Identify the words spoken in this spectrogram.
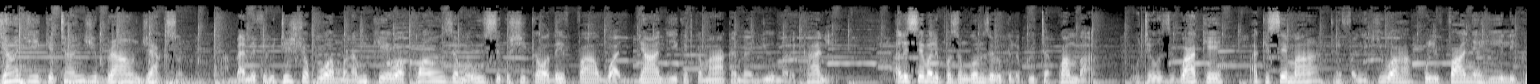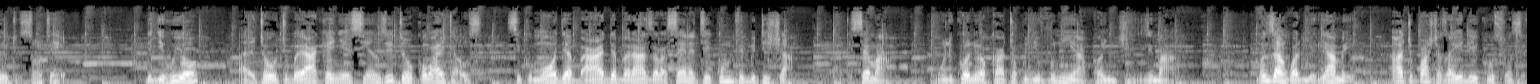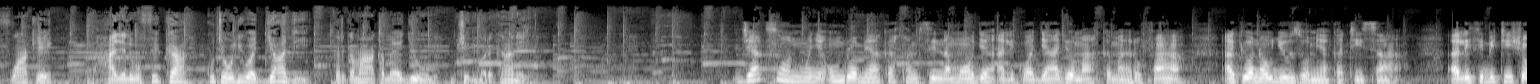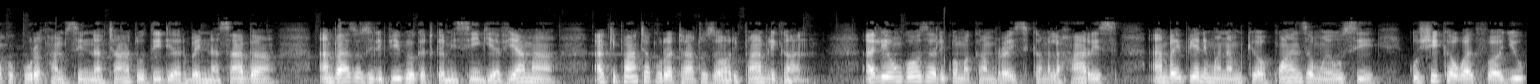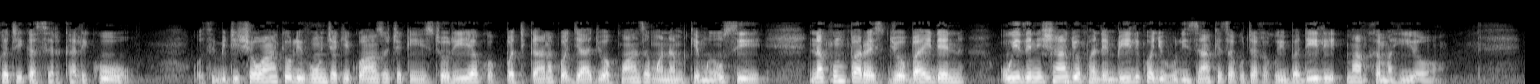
Jaji Ketanji Brown Jackson ambaye amethibitishwa kuwa mwanamke wa kwanza mweusi kushika wadhifa wa jaji katika mahakama ya juu Marekani alisema alipozungumza wiki iliyopita kwamba uteuzi wake, akisema tumefanyikiwa kulifanya hili kwetu sote. Jaji huyo alitoa hotuba yake yenye hisia nzito huko White House siku moja baada ya baraza la Seneti kumthibitisha, akisema ulikuwa ni wakati wa kujivunia kwa nchi nzima. Mwenzangu Adi Anatupasha zaidi kuhusu wasifu wake na hadi alipofika kuteuliwa jaji katika mahakama ya juu nchini Marekani. Jackson mwenye umri wa miaka 51 alikuwa jaji wa mahakama ya rufaa akiwa na ujuzi wa miaka tisa. Alithibitishwa kwa kura 53 dhidi ya 47 ambazo zilipigwa katika misingi ya vyama, akipata kura tatu za Warepublican. Aliyeongoza alikuwa makamu rais Kamala Harris ambaye pia ni mwanamke wa kwanza mweusi kushika wadhifa wa juu katika serikali kuu. Uthibitisho wake ulivunja kikwazo cha kihistoria kwa kupatikana kwa jaji wa kwanza mwanamke mweusi na kumpa rais Joe Biden uidhinishaji wa pande mbili kwa juhudi zake za kutaka kuibadili mahakama hiyo.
